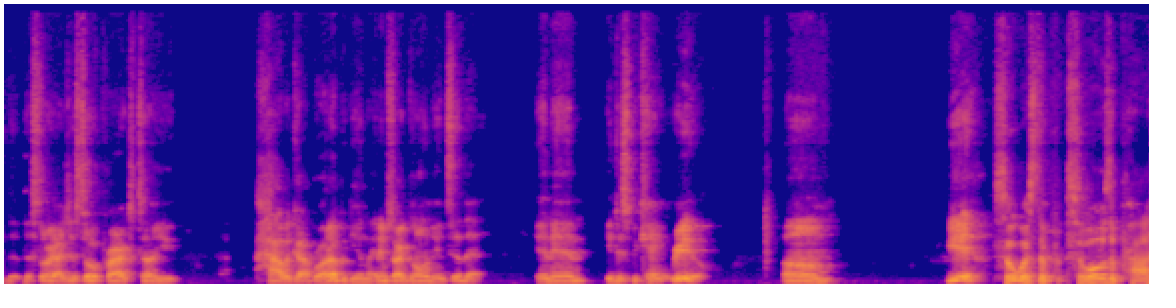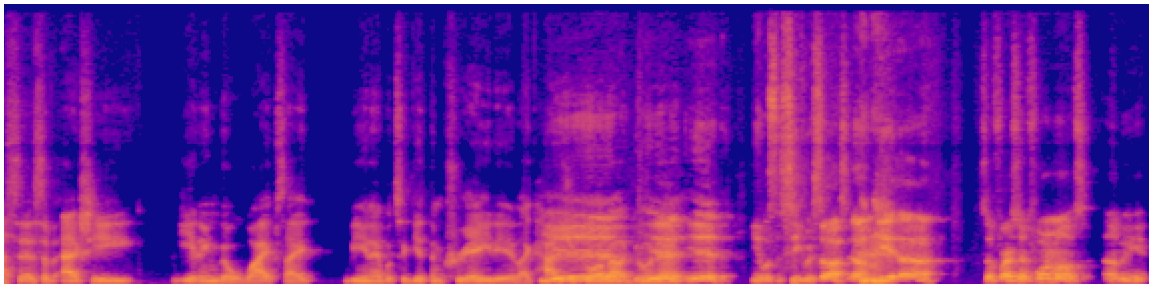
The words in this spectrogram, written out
the, the story I just told prior to telling you how it got brought up again. Like, and we start going into that, and then it just became real. Um, yeah. So what's the so what was the process of actually getting the wipes? Like being able to get them created? Like how did you go about doing yeah, that? Yeah, yeah. What's the secret sauce? Um, yeah. Uh, so first and foremost, I mean,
